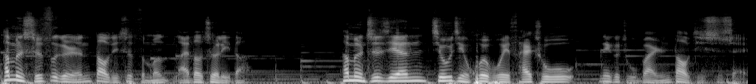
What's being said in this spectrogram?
他们十四个人到底是怎么来到这里的？他们之间究竟会不会猜出那个主办人到底是谁？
